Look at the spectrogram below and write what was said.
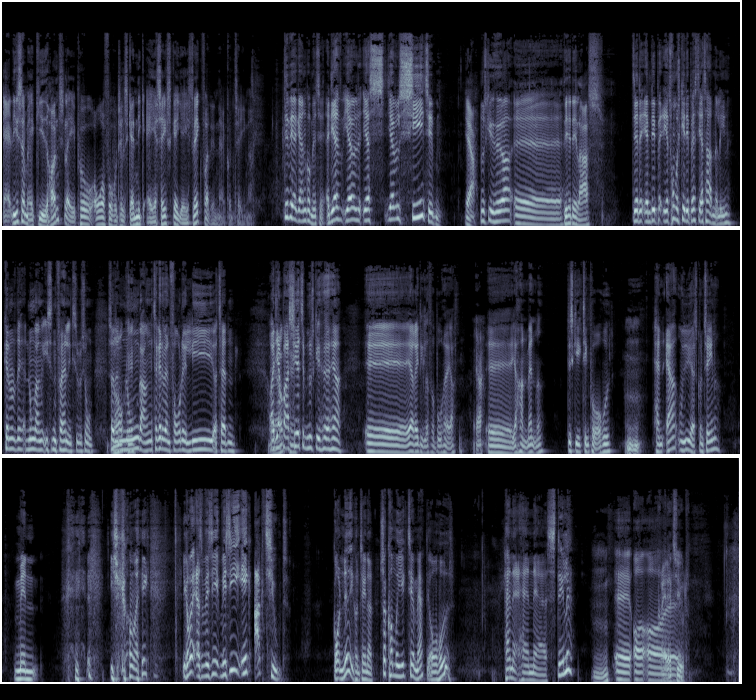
er, ligesom er givet håndslag på over for Hotel Scandic, at jeg så ikke skal jages væk fra den her container. Det vil jeg gerne gå med til. At jeg, jeg, vil, jeg, jeg vil sige til dem, Ja, nu skal I høre, øh, det her det er Lars. det er det, jamen det, jeg tror måske, det er bedst, at jeg tager den alene. Kender du det? At nogle gange i sådan en forhandlingssituation, så er Nå, det okay. nogle gange, så kan det være en fordel lige at tage den. Og at Ja, jeg bare okay. siger til dem, nu skal I høre her, øh, jeg er rigtig glad for at bo her i aften. Ja. Øh, jeg har en mand med. Det skal I ikke tænke på overhovedet. Mm. Han er ude i jeres container, men I kommer ikke... I kommer, altså, hvis I, hvis I ikke aktivt går ned i containeren, så kommer I ikke til at mærke det overhovedet. Han er, han er stille, Mm. øh, og... og Relativt.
